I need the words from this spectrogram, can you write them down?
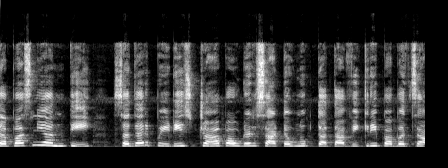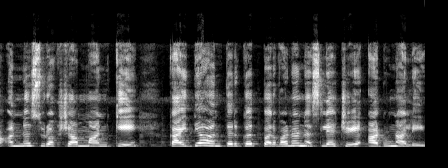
तपासणी अंती सदर पेढीस चहा पावडर साठवणूक तथा विक्रीबाबतचा अन्न सुरक्षा मानके कायद्याअंतर्गत परवाना नसल्याचे आढळून आले.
